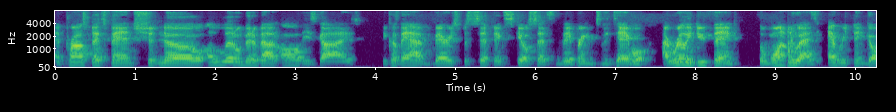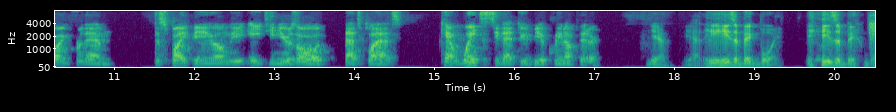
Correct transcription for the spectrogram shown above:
and prospects fans should know a little bit about all these guys because they have very specific skill sets that they bring to the table. I really do think the one who has everything going for them, despite being only 18 years old, that's Plaz. Can't wait to see that dude be a cleanup hitter. Yeah, yeah, he, he's a big boy. He's a big boy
